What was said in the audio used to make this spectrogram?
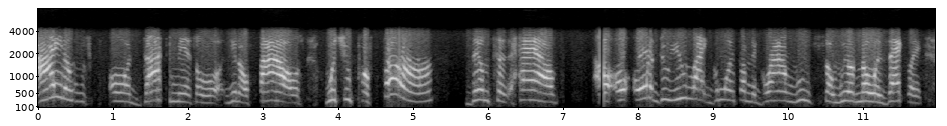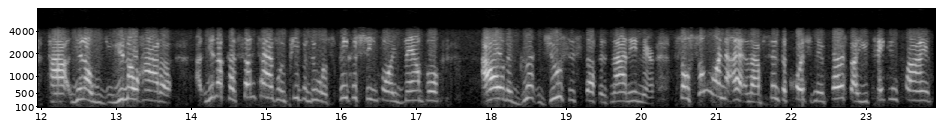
items or documents or you know files would you prefer them to have uh, or, or do you like going from the ground roots so we'll know exactly how you know you know how to you know because sometimes when people do a speaker sheet for example all the good juicy stuff is not in there. So someone uh, and I've sent the question in first, are you taking clients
